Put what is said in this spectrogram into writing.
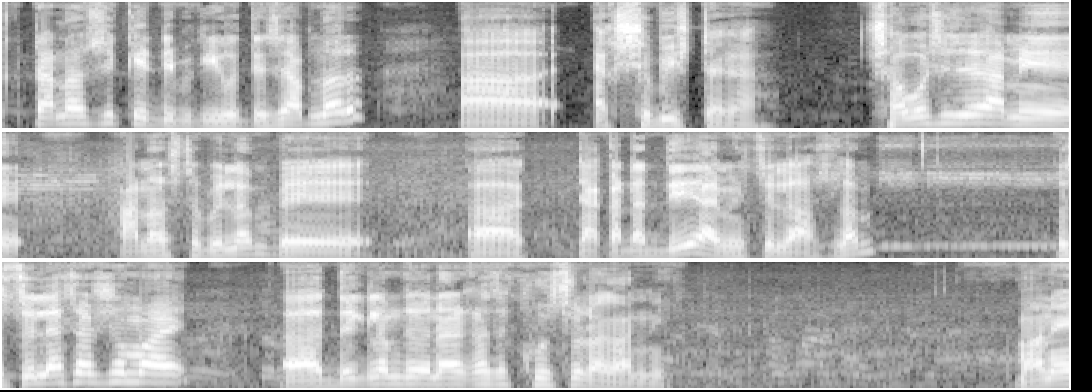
একটা আনারসই কেটে বিক্রি করতেছে আপনার একশো বিশ টাকা। সর্বশেষে আমি আনারসটা পেলাম, পেয়ে টাকাটা দিয়ে আমি চলে আসলাম। তো চলে আসার সময় দেখলাম যে ওনার কাছে খুচরো টাকা নেই। মানে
